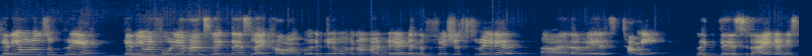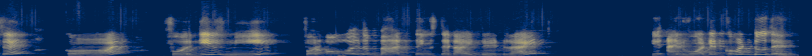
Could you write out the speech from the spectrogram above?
Can you all also pray? Can you all fold your hands like this, like how Uncle Jonah did in the fish's whale, uh, in the whale's tummy? Like this, right? And he said, God, forgive me for all the bad things that I did, right? And what did God do then?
